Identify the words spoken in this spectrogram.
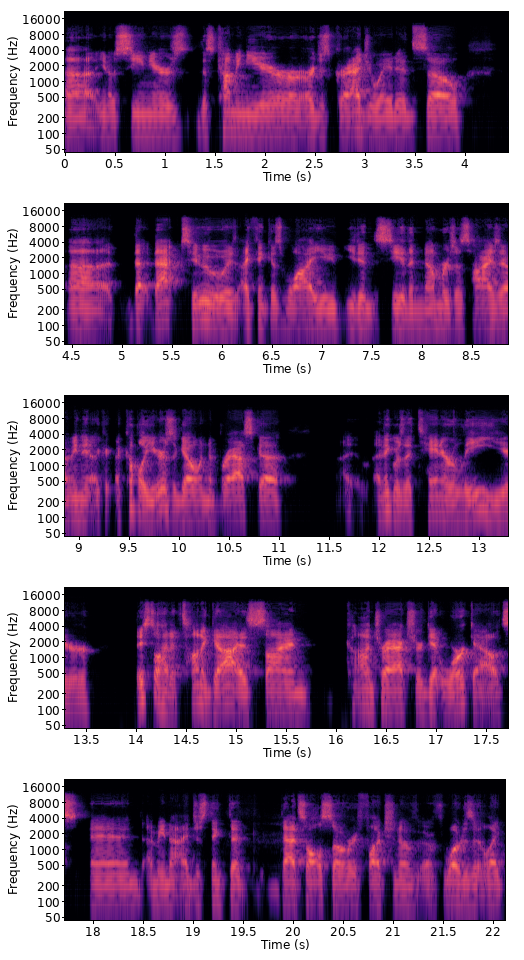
uh, you know seniors this coming year or, or just graduated. So uh, that that too is, I think is why you you didn't see the numbers as high as I mean a, a couple of years ago in Nebraska I think it was a Tanner Lee year, they still had a ton of guys sign contracts or get workouts. And I mean, I just think that that's also a reflection of, of what is it like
